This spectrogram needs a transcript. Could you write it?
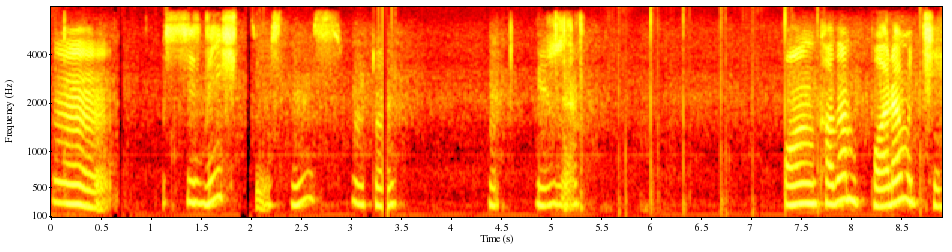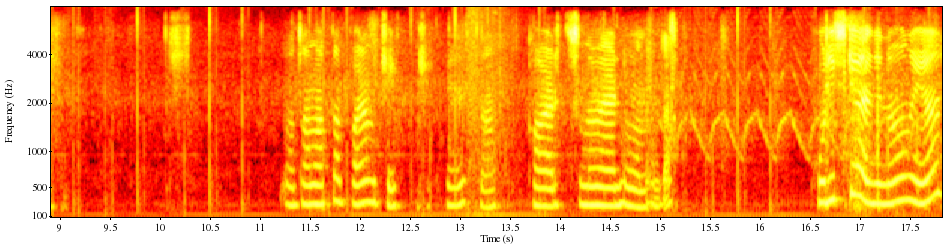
Hmm. Siz ne işitmişsiniz? Patron. Hı, güzel. Bankadan para mı çek? Otomattan para mı çekeceksiniz? Tamam. Kartını verdim ona da. Polis geldi ne oluyor?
